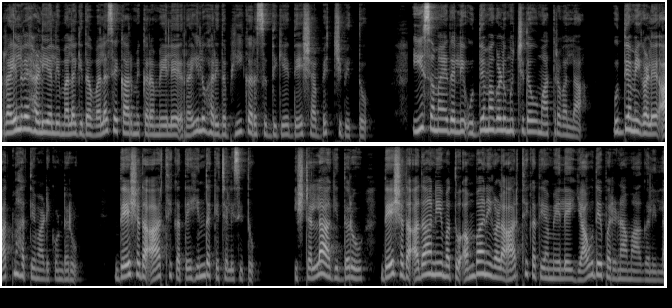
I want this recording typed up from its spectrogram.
ರೈಲ್ವೆ ಹಳಿಯಲ್ಲಿ ಮಲಗಿದ ವಲಸೆ ಕಾರ್ಮಿಕರ ಮೇಲೆ ರೈಲು ಹರಿದ ಭೀಕರ ಸುದ್ದಿಗೆ ದೇಶ ಬೆಚ್ಚಿಬಿತ್ತು ಈ ಸಮಯದಲ್ಲಿ ಉದ್ಯಮಗಳು ಮುಚ್ಚಿದವು ಮಾತ್ರವಲ್ಲ, ಉದ್ಯಮಿಗಳೇ ಆತ್ಮಹತ್ಯೆ ಮಾಡಿಕೊಂಡರು. ದೇಶದ ಆರ್ಥಿಕತೆ ಹಿಂದಕ್ಕೆ ಚಲಿಸಿತು. ಇಷ್ಟೆಲ್ಲ ಆಗಿದ್ದರೂ ದೇಶದ ಅದಾನಿ ಮತ್ತು ಅಂಬಾನಿಗಳ ಆರ್ಥಿಕತೆಯ ಮೇಲೆ ಯಾವುದೇ ಪರಿಣಾಮ ಆಗಲಿಲ್ಲ.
